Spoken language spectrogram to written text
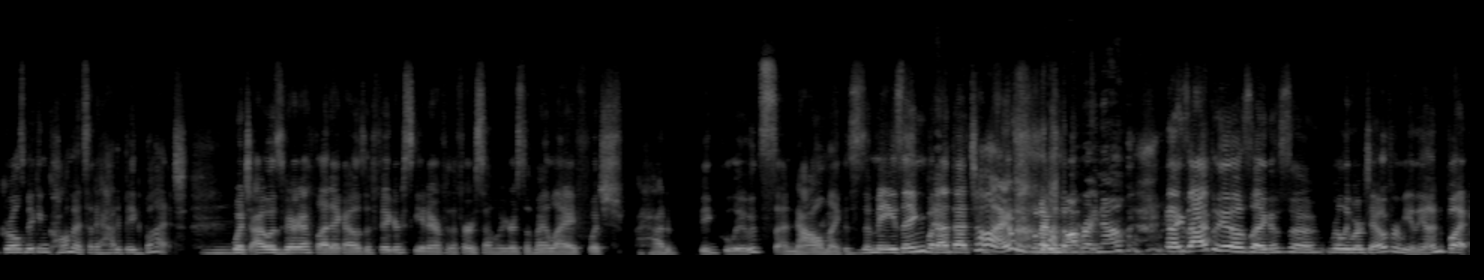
girls making comments that I had a big butt, mm. which I was very athletic. I was a figure skater for the first several years of my life, which had big glutes. And now i'm like this is amazing but at that time what i want right now? Yeah, exactly. I was like this uh, really worked out for me in the end. But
